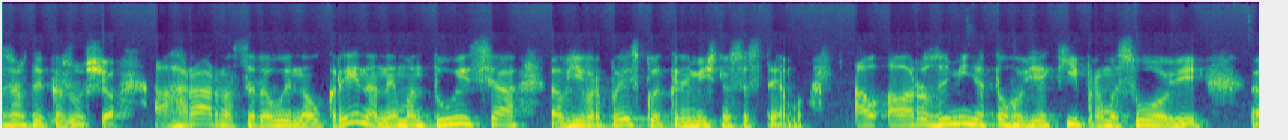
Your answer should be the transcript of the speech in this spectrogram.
завжди кажу, що аграрна сировинна Україна не монтується в європейську економічну систему. А, а розуміння того, в які промислові е,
